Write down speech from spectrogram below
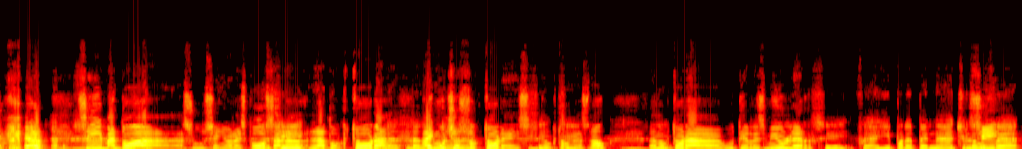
sí, mandó a, su señora esposa, Sí. la, la doctora. La- la Hay muchos doctores y Sí, doctoras, sí. ¿no? La doctora Gutiérrez Müller. Sí, fue allí por el penacho y luego fue a,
